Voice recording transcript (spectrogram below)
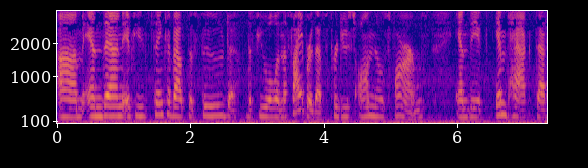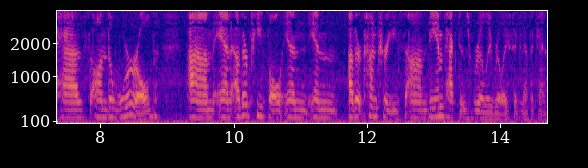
Um, and then, if you think about the food, the fuel, and the fiber that's produced on those farms and the impact that has on the world um, and other people in, in other countries, um, the impact is really, really significant.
